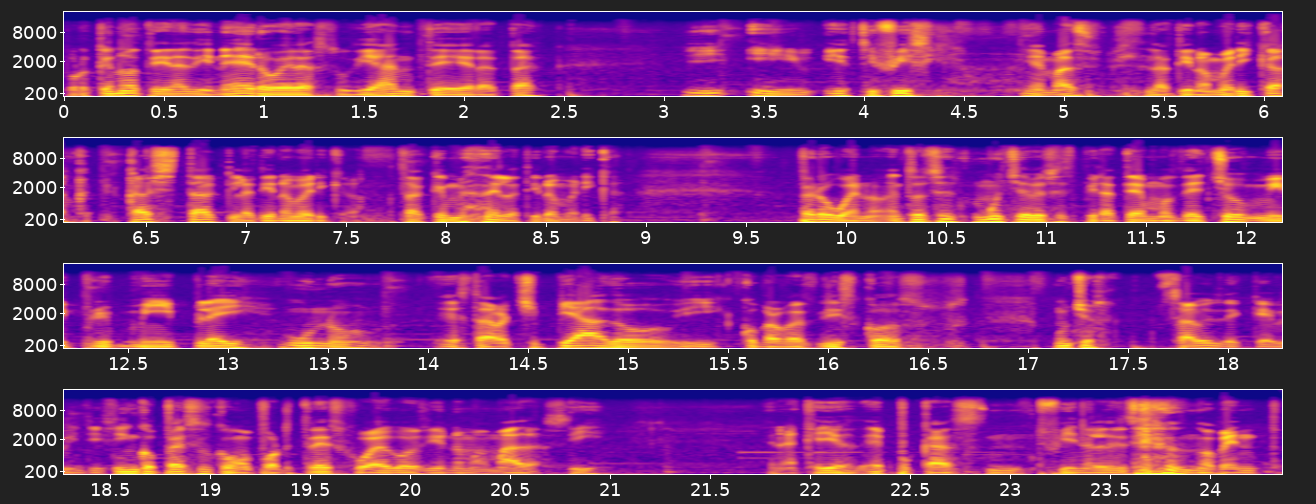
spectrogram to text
porque no tenía dinero, era estudiante, era tal. Y, y, es difícil. Y además, Latinoamérica, hashtag Latinoamérica, sáqueme de Latinoamérica. Pero bueno, entonces muchas veces pirateamos. De hecho, mi, mi Play 1 estaba chipeado y comprabas discos, muchos, ¿sabes? De que 25 pesos como por tres juegos y una mamada así. En aquellas épocas finales de los 90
